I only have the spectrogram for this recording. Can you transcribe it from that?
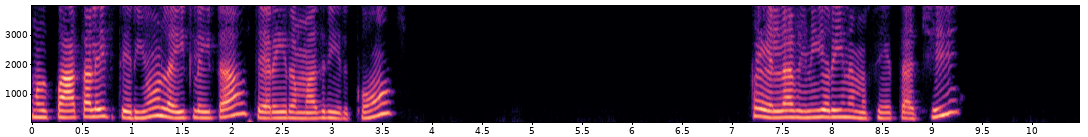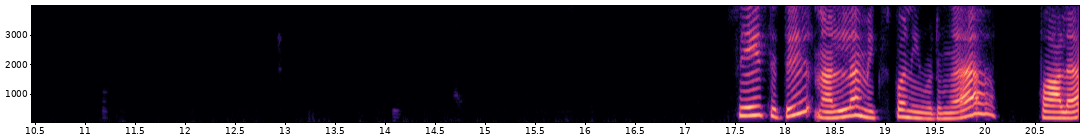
உங்களுக்கு பார்த்தாலே தெரியும். லைட் லைட்டாக தெரையிற மாதிரி இருக்கும். இப்போ எல்லா வினிகரையும் நம்ம சேர்த்தாச்சு. சேர்த்துட்டு நல்லா மிக்ஸ் பண்ணி விடுங்க. பாலை.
